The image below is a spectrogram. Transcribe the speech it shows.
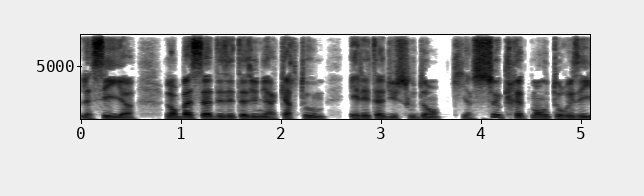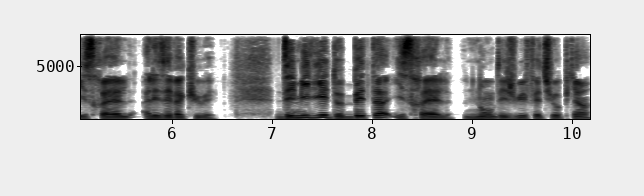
la CIA, l'ambassade des États-Unis à Khartoum et l'État du Soudan qui a secrètement autorisé Israël à les évacuer. Des milliers de bêta Israël, non des juifs éthiopiens,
